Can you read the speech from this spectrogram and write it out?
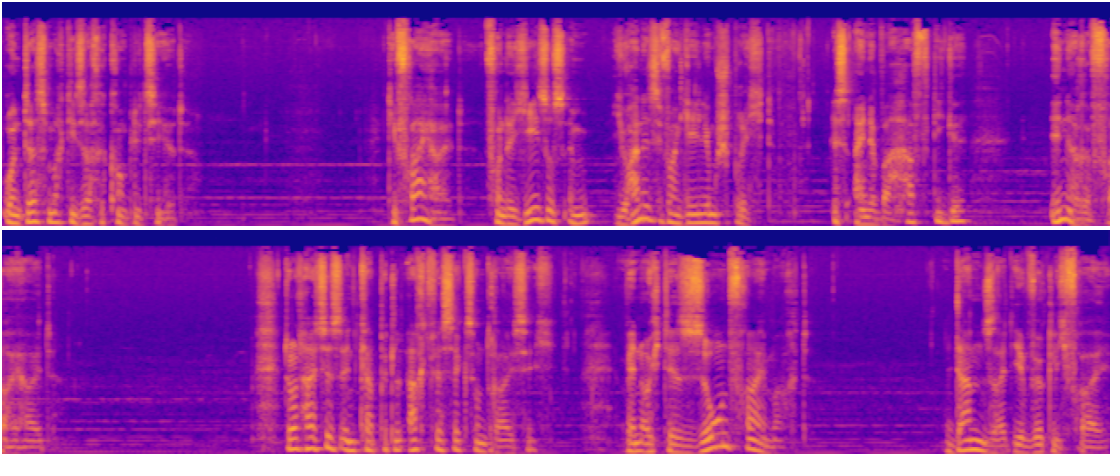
Und das macht die Sache kompliziert. Die Freiheit, von der Jesus im Johannesevangelium spricht, ist eine wahrhaftige innere Freiheit. Dort heißt es in Kapitel 8, Vers 36, wenn euch der Sohn frei macht, dann seid ihr wirklich frei.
